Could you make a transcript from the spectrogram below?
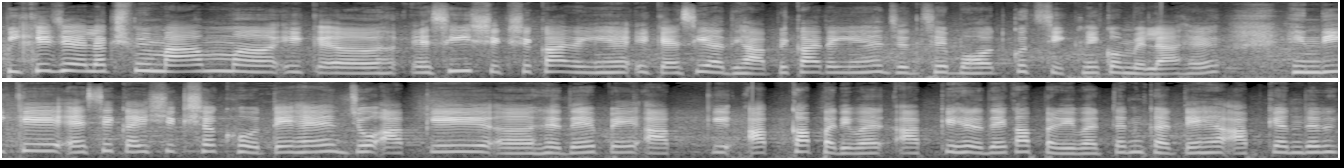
पी के जयलक्ष्मी मैम एक ऐसी शिक्षिका रही हैं, एक ऐसी अध्यापिका रही हैं, जिनसे बहुत कुछ सीखने को मिला है। हिंदी के ऐसे कई शिक्षक होते हैं, जो आपके हृदय पे आपके, आपका परिवर, आपके हृदय का परिवर्तन करते हैं। आपके अंदर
